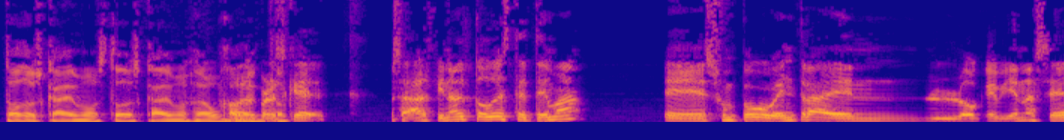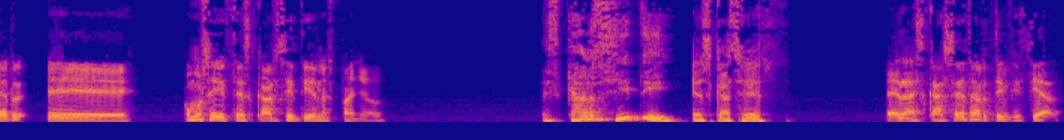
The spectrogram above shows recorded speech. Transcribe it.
Todos caemos, todos caemos a algún Joder, momento. pero es que, o sea, al final todo este tema eh, es un poco, entra en lo que viene a ser, eh, ¿cómo se dice scarcity en español? Scar City. Escasez. Eh, la escasez artificial.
